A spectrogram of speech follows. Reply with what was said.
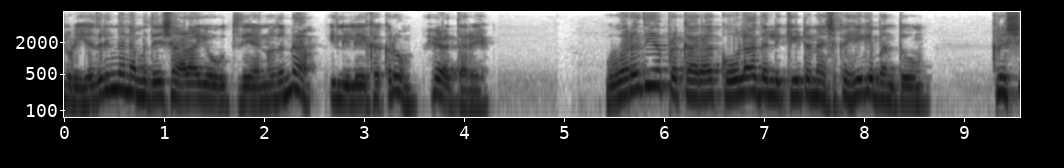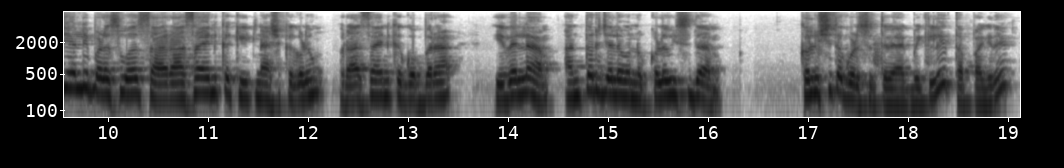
ನೋಡಿ, ಎದರಿಂದ ನಮ್ಮ ದೇಶ ಹಾಳಾಗಿ ಹೋಗುತ್ತಿದೆ ಅನ್ನೋದನ್ನು ಇಲ್ಲಿ ಲೇಖಕರು ಹೇಳ್ತಾರೆ. ವರದಿಯ ಪ್ರಕಾರ ಕೋಲಾದಲ್ಲಿ ಕೀಟನಾಶಕ ಹೇಗೆ ಬಂತು? ಕೃಷಿಯಲ್ಲಿ ಬಳಸುವ ಸ, ರಾಸಾಯನಿಕ ಕೀಟನಾಶಕಗಳು, ರಾಸಾಯನಿಕ ಗೊಬ್ಬರ ಇವೆಲ್ಲ ಅಂತರ್ಜಲವನ್ನು ಕಳುಹಿಸಿದ ಕಲುಷಿತಗೊಳಿಸುತ್ತವೆ. ಆಗಬೇಕಿಲ್ಲಿ ತಪ್ಪಾಗಿದೆ.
